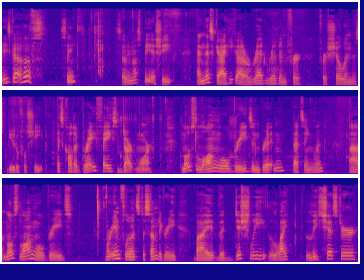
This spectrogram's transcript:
he's got hoofs. See? So he must be a sheep. And this guy, he got a red ribbon for for showing this beautiful sheep. It's called a grey-faced Dartmoor. Most long wool breeds in Britain, that's England, uh, most long wool breeds were influenced to some degree by the Dishley Leicester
